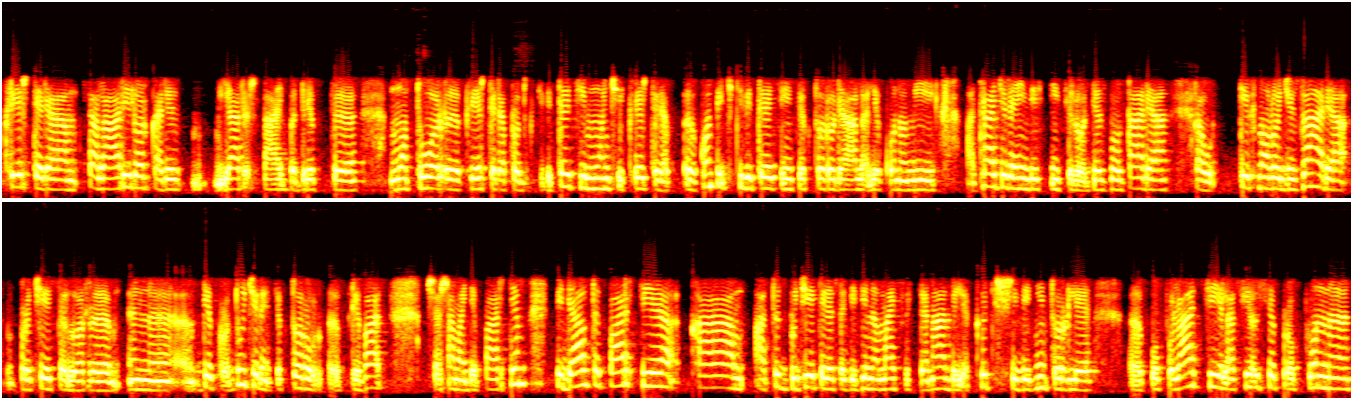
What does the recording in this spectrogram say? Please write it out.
creșterea salariilor care iarăși să aibă drept motor creșterea productivității muncii, creșterea competitivității în sectorul real al economiei, atragerea investițiilor, dezvoltarea sau tehnologizarea proceselor uh, în, uh, de producere în sectorul uh, privat și așa mai departe. Pe de altă parte, ca atât bugetele să devină mai sustenabile, cât și veniturile populației, la fel se propun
